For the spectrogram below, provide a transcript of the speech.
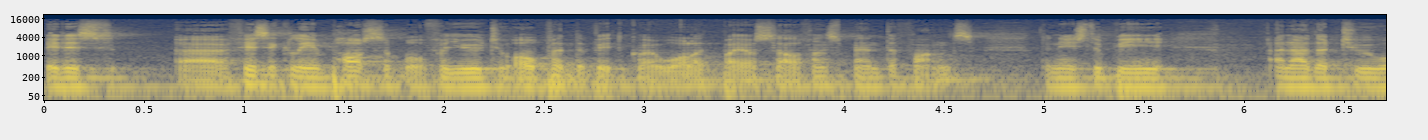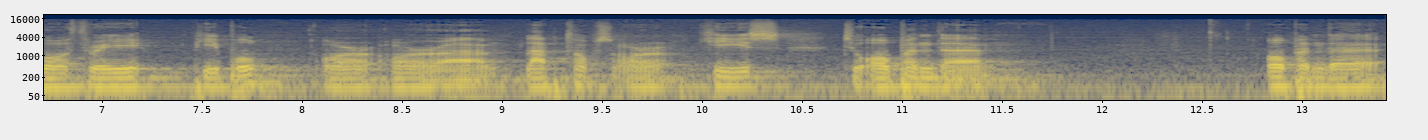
it is uh, physically impossible for you to open the Bitcoin wallet by yourself and spend the funds. There needs to be another two or three people or, or uh, laptops or keys to open the open the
